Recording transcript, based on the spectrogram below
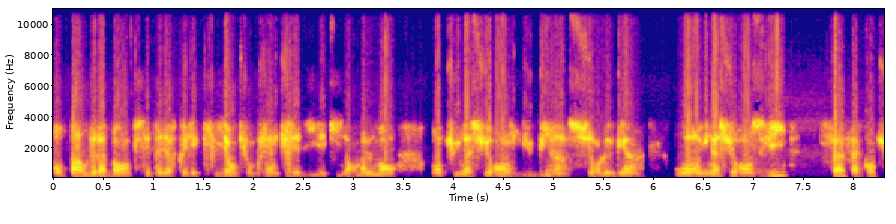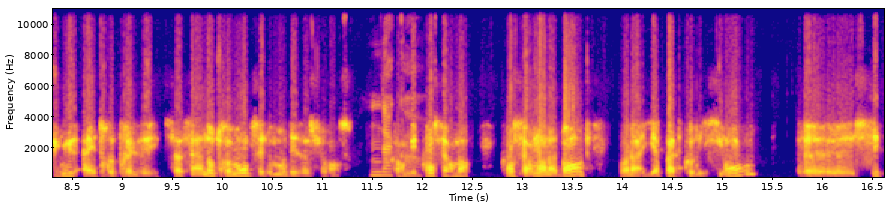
On parle de la banque, c'est-à-dire que les clients qui ont pris un crédit et qui normalement ont une assurance du bien sur le bien ou ont une assurance vie, ça, ça continue à être prélevé. Ça, c'est un autre monde, c'est le monde des assurances. Mais concernant, concernant la banque, voilà, il n'y a pas de commission. Euh, c'est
